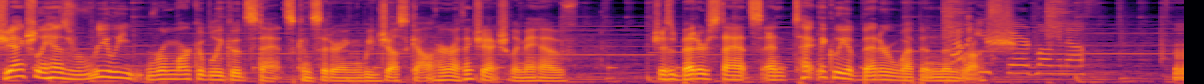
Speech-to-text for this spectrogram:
She actually has really remarkably good stats, considering we just got her. I think she actually may have... She has better stats and technically a better weapon than Rush. enough? Uh,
